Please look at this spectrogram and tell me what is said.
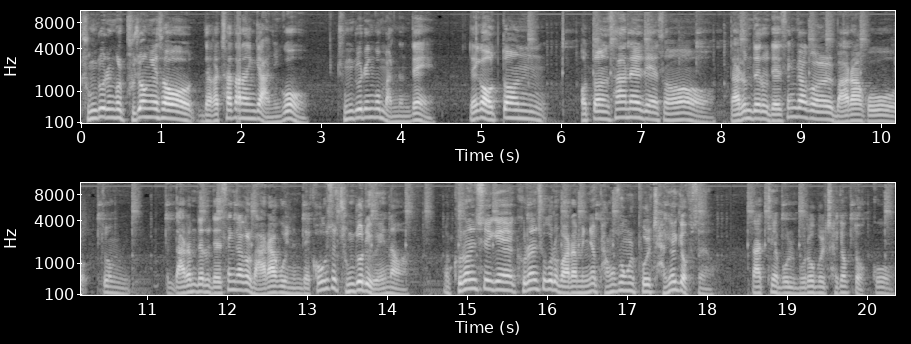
중졸인 걸 부정해서 내가 차단한 게 아니고 중졸인 건 맞는데 내가 어떤 어떤 사안에 대해서 나름대로 내 생각을 말하고 좀 나름대로 내 생각을 말하고 있는데 거기서 중졸이 왜 나와? 그런 식의 그런 식으로 말하면요 방송을 볼 자격이 없어요. 나한테 뭘 물어볼 자격도 없고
